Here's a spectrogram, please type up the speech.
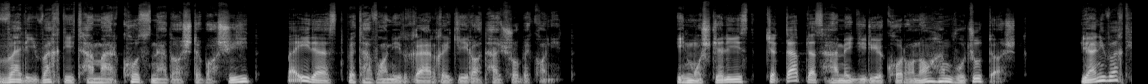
ولی وقتی تمرکز نداشته باشید، بعید است بتوانید غرقگی را تجربه کنید. این مشکلی است که قبل از همهگیری کرونا هم وجود داشت. یعنی وقتی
